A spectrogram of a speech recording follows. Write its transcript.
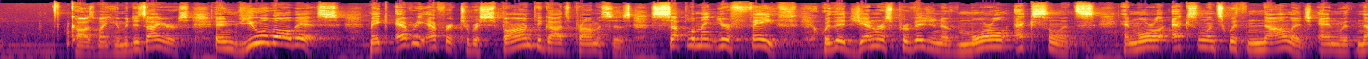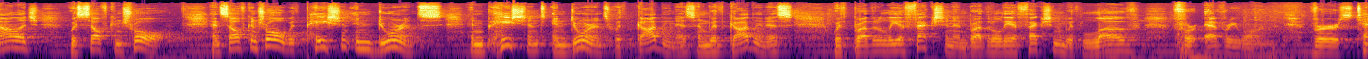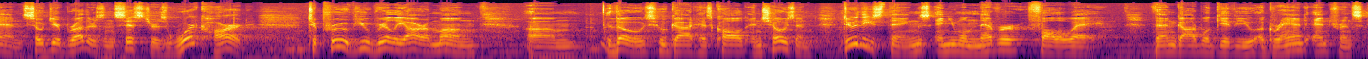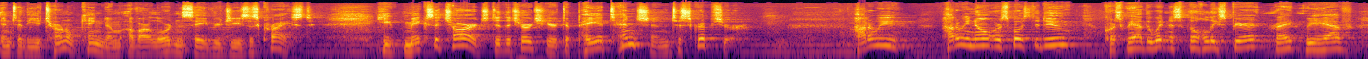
caused by human desires. In view of all this, make every effort to respond to God's promises. Supplement your faith with a generous provision of moral excellence, and moral excellence with knowledge, and with knowledge with self control and self control with patient endurance, and patient endurance with godliness, and with godliness with brotherly affection, and brotherly affection with love for everyone. Verse 10 So, dear brothers and sisters, work hard to prove you really are among. Um, those who God has called and chosen. Do these things, and you will never fall away. Then God will give you a grand entrance into the eternal kingdom of our Lord and Savior Jesus Christ. He makes a charge to the church here to pay attention to Scripture. How do we How do we know what we're supposed to do? Of course, we have the witness of the Holy Spirit, right? We have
